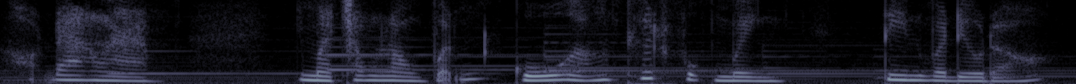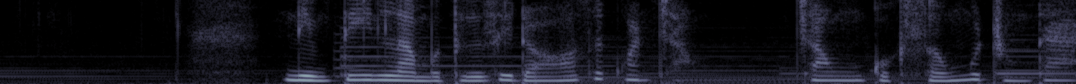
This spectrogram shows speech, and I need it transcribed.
họ đang làm. Nhưng mà trong lòng vẫn cố gắng thuyết phục mình tin vào điều đó niềm tin là một thứ gì đó rất quan trọng trong cuộc sống của chúng ta.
